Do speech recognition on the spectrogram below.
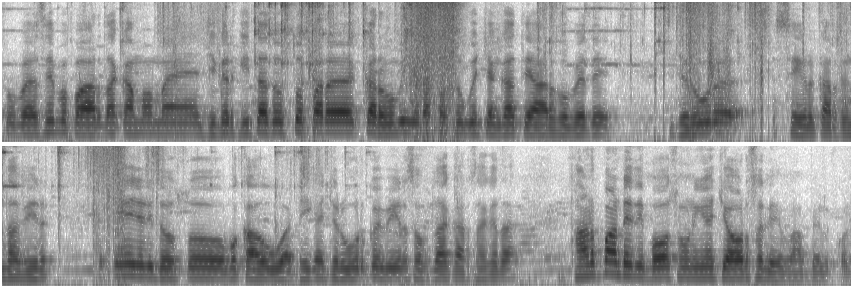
ਸੋ ਵੈਸੇ ਵਪਾਰ ਦਾ ਕੰਮ ਮੈਂ ਜ਼ਿਕਰ ਕੀਤਾ ਦੋਸਤੋ, ਪਰ ਘਰੋਂ ਵੀ ਜਿਹੜਾ ਪਸ਼ੂ ਕੋਈ ਚੰਗਾ ਤਿਆਰ ਹੋਵੇ ਤੇ ਜ਼ਰੂਰ ਸੇਲ ਕਰ ਦਿੰਦਾ ਵੀਰ। ਤੇ ਇਹ ਜਿਹੜੀ ਦੋਸਤੋ ਵਿਕਾਊ ਆ, ਠੀਕ ਹੈ ਜ਼ਰੂਰ ਕੋਈ ਵੀਰ ਸੌਦਾ ਕਰ ਸਕਦਾ। ਥਣ ਭਾਂਡੇ ਦੀ ਬਹੁਤ ਸੋਹਣੀ ਆ ਚੌਰ ਸਲੇਵਾ ਬਿਲਕੁਲ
